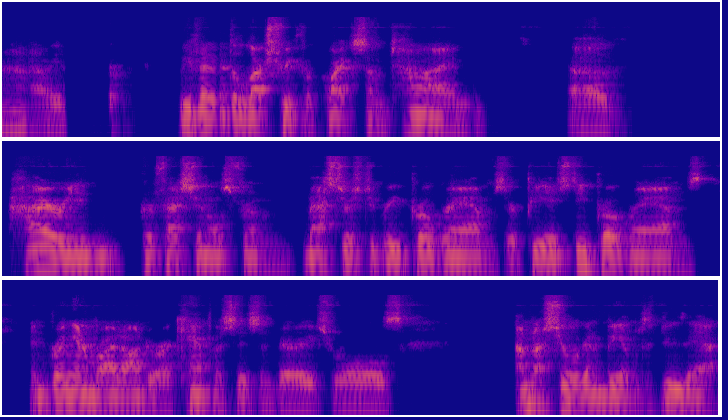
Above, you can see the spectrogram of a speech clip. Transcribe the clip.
uh, we've had the luxury for quite some time of hiring professionals from master's degree programs or phd programs and bringing them right onto our campuses in various roles. I'm not sure we're going to be able to do that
